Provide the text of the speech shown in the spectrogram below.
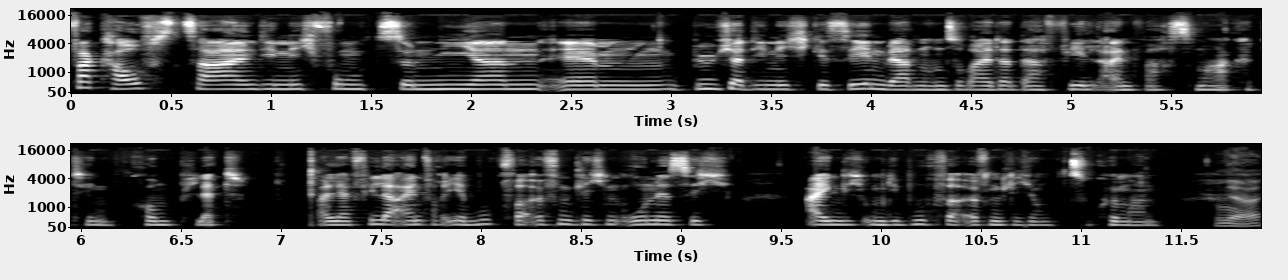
Verkaufszahlen, die nicht funktionieren, ähm, Bücher, die nicht gesehen werden und so weiter, da fehlt einfach das Marketing komplett. Weil ja viele einfach ihr Buch veröffentlichen, ohne sich eigentlich um die Buchveröffentlichung zu kümmern. Ja,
